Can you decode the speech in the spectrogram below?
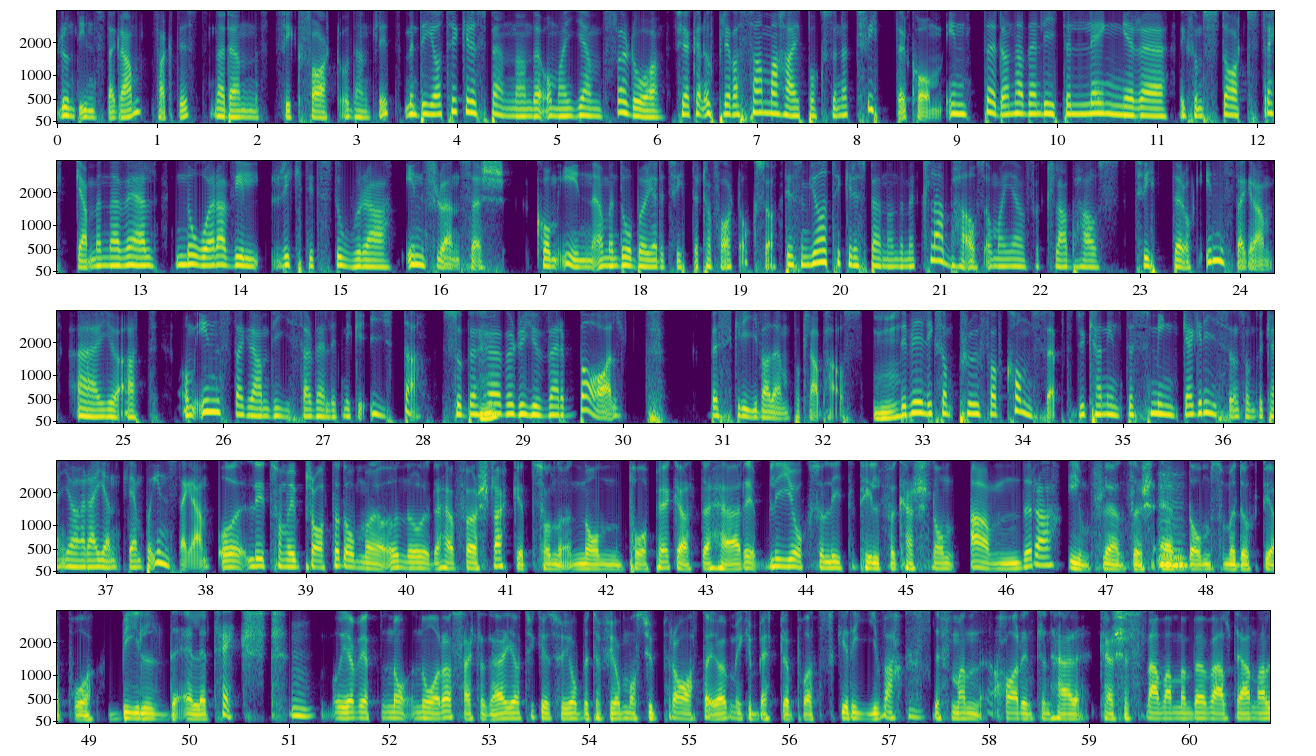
runt Instagram faktiskt, när den fick fart ordentligt. Men det jag tycker är spännande om man jämför då, för jag kan uppleva samma hype också när Twitter kom. Inte, den hade en lite längre liksom startsträcka, men när väl några vill riktigt stora influencers kom in, ja men då började Twitter ta fart också. Det som jag tycker är spännande med Clubhouse, om man jämför Clubhouse, Twitter och Instagram, är ju att om Instagram visar väldigt mycket yta, så behöver du ju verbalt beskriva den på Clubhouse. Mm. Det blir liksom proof of concept. Du kan inte sminka grisen som du kan göra egentligen på Instagram. Och lite som vi pratade om eh, under det här försnacket som någon påpekar att det här blir ju också lite till för kanske någon andra influencers Mm. än de som är duktiga på bild eller text. Mm. Och jag vet no några har sagt att "Nej, jag tycker det är så jobbigt för jag måste ju prata. Jag är mycket bättre på att skriva. Mm. Därför man har inte den här kanske snabba, man behöver alltid analysera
